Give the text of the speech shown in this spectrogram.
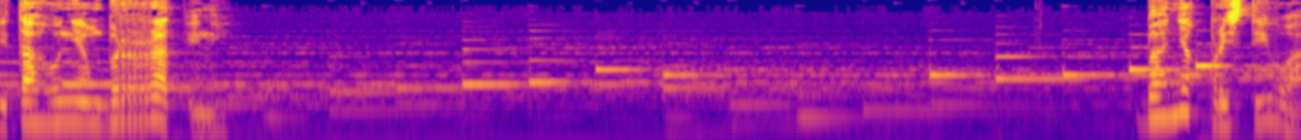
Di tahun yang berat ini. Banyak peristiwa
